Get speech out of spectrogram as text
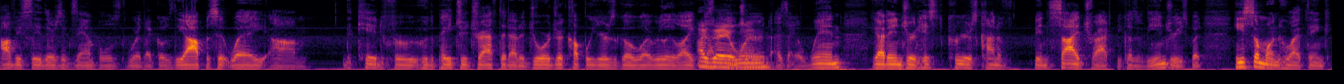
obviously, there's examples where that goes the opposite way. Um, the kid for who the Patriots drafted out of Georgia a couple years ago, who I really like, Isaiah Wynn. Isaiah Wynn, he got injured. His career's kind of been sidetracked because of the injuries, but he's someone who I think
